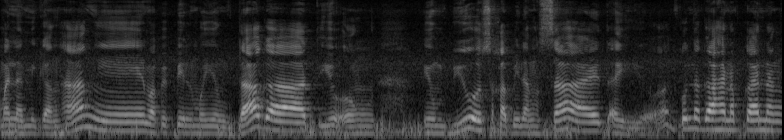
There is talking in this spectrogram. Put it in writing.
malamig ang hangin, mapipil mo yung dagat, yung yung view sa kabilang side, ayun. Kung naghahanap ka ng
